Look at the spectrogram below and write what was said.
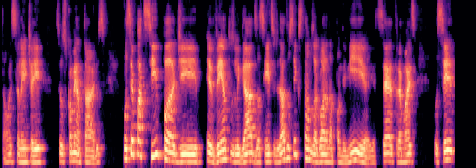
Então, excelente aí seus comentários. Você participa de eventos ligados à ciência de dados? Eu sei que estamos agora na pandemia, etc., mas você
